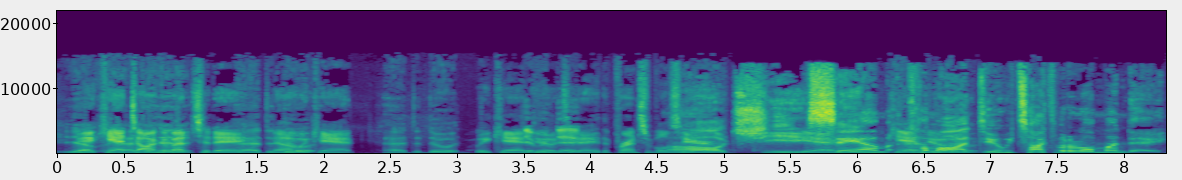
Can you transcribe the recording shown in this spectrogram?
yep, we can't to talk hit about it. it today. Had to no, do we it. can't. Had to do it. We can't Different do it day. today. The principal's here. oh, geez, Yeah, Sam, can't come do on, it. dude. We talked about it all Monday.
